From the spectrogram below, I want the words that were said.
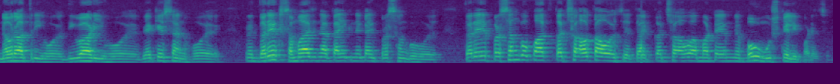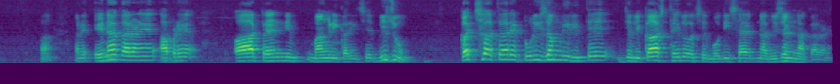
નવરાત્રિ હોય, દિવાળી હોય, વેકેશન હોય, અને દરેક સમાજના કંઈક ને કંઈક પ્રસંગો હોય. ત્યારે એ પ્રસંગોપાત કચ્છ આવતા હોય છે, ત્યારે કચ્છ આવવા માટે એમને બહુ મુશ્કેલી પડે છે. હા? અને એના કારણે આપણે આ ટ્રેનની માંગણી કરી છે. બીજું કચ્છ અત્યારે ટુરિઝમની રીતે જે વિકાસ થઈ રહ્યો છે મોદી સાહેબના વિઝનના કારણે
